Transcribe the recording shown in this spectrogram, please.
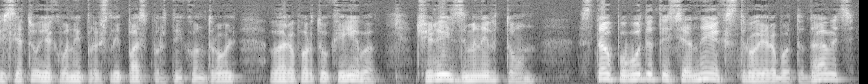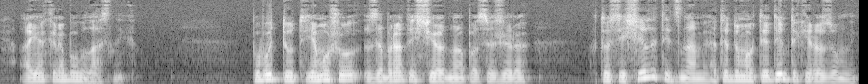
Після того, як вони пройшли паспортний контроль в аеропорту Києва, чилійць змінив тон, став поводитися не як строгий роботодавець, а як рабовласник. Побудь тут, я мушу забрати ще одного пасажира. Хтось іще летить з нами, а ти думав, ти один такий розумник.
